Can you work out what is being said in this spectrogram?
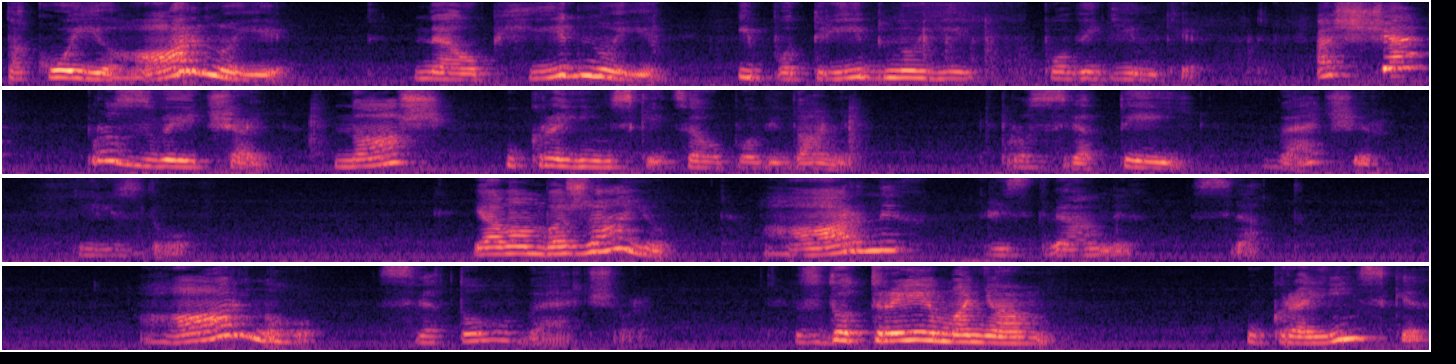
такої гарної, необхідної і потрібної поведінки. А ще про звичай наш український це оповідання про святий вечір і Різдво. Я вам бажаю гарних різдвяних свят, гарного святого вечора з дотриманням українських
